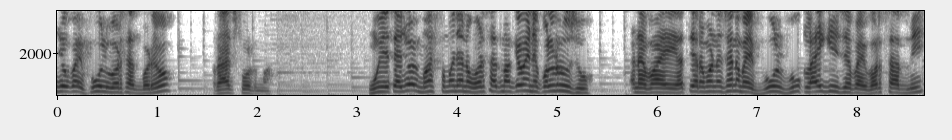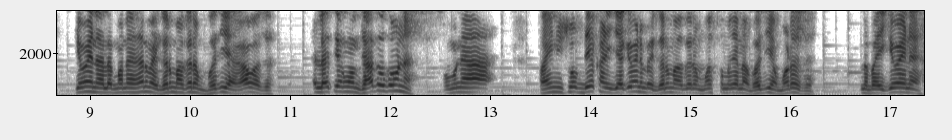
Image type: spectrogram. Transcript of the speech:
આમ જો ભાઈ ફૂલ વરસાદ પડ્યો રાજકોટમાં. હું એ ત્યાં જોઈ મસ્ત મજાનો વરસાદમાં કહેવાય ને પલરું છું. અને ભાઈ, અત્યારે મને છે ને ભાઈ ફૂલ ભૂખ લાગી છે ભાઈ વરસાદની. કહેવાય ને, એટલે મને છે ને ભાઈ ગરમા ગરમ ભજીયા આવે છે. એટલે અત્યારે આમ જાતો હતો ને મને આ ભાઈની શોપ દેખાણી જ્યાં કહેવાય ને ભાઈ ગરમા ગરમ મસ્ત મજાના ભજીયા મળે છે. એટલે ભાઈ, કહેવાય ને,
